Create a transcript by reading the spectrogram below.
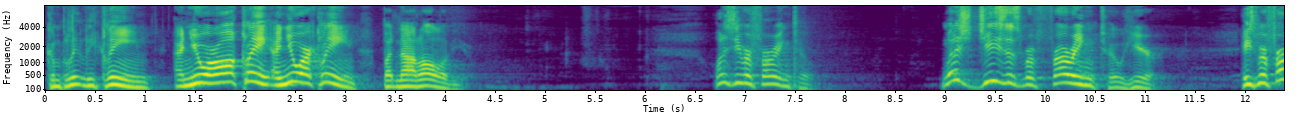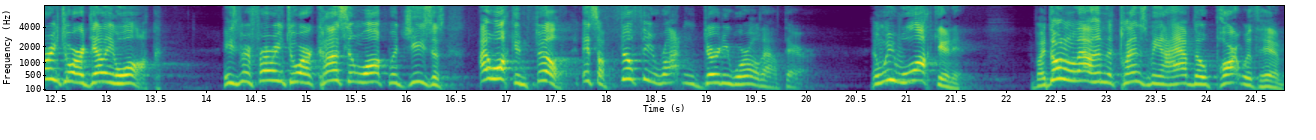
completely clean. And you are all clean, and you are clean, but not all of you. What is he referring to? What is Jesus referring to here? He's referring to our daily walk. He's referring to our constant walk with Jesus. I walk in filth. It's a filthy, rotten, dirty world out there. And we walk in it. If I don't allow Him to cleanse me, I have no part with Him.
